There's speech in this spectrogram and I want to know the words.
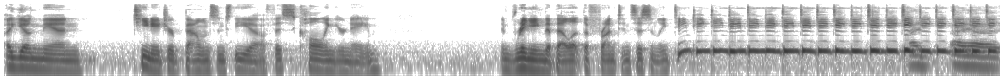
a young man, teenager, bounds into the office calling your name and ringing the bell at the front insistently. Ding, ding, ding, ding, ding, ding, ding, ding, ding, ding, ding, ding, ding, ding, ding, ding, ding, uh, ding.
